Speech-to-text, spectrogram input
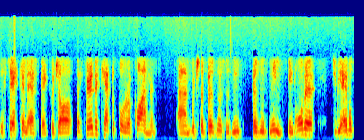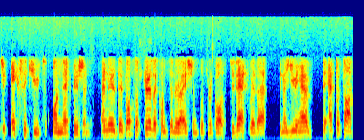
the second aspect, which are the further capital requirements um, which the business, business needs in order to be able to execute on that vision. And there, there's lots of further considerations with regards to that, whether you know you have the appetite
